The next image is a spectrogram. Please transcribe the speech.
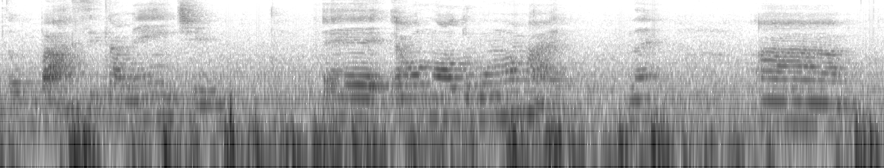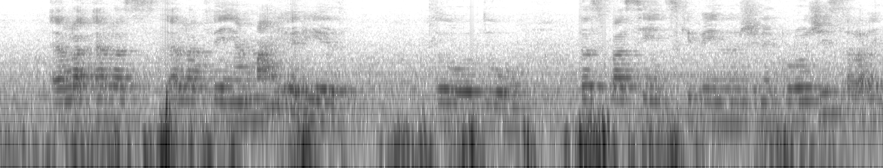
Então, basicamente, é, é o nódulo mamário, né? A, ela, ela, ela vem, a maioria do, do, das pacientes que vêm no ginecologista, ela vem,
